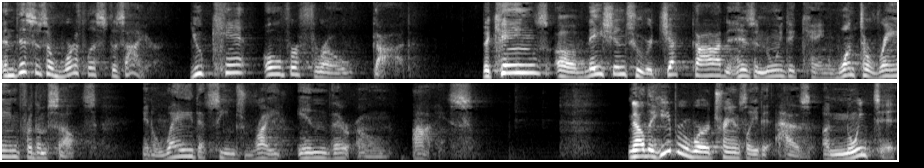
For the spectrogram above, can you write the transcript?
And this is a worthless desire. You can't overthrow God. The kings of nations who reject God and his anointed king want to reign for themselves in a way that seems right in their own eyes. Now, the Hebrew word translated as anointed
